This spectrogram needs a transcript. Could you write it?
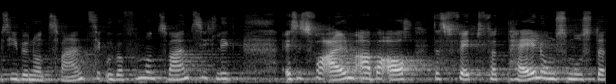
27, über 25 liegt. Es ist vor allem aber auch das Fettverteilungsmuster,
